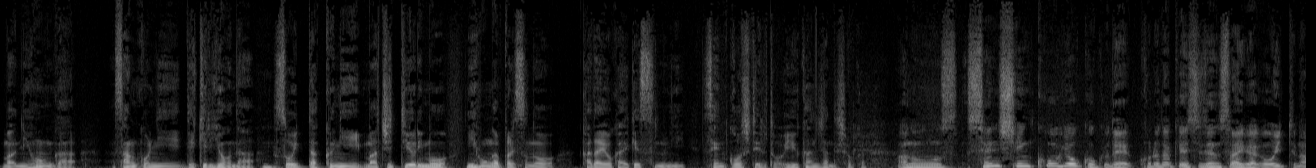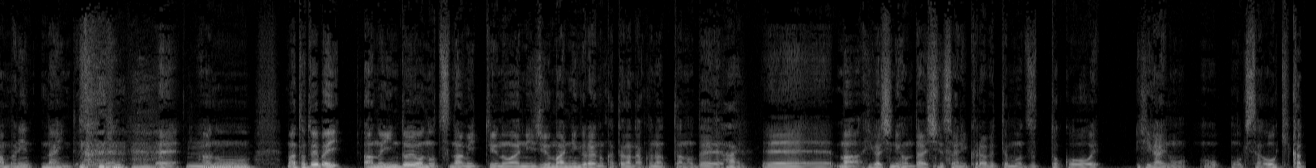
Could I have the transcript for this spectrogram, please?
まあ、日本が参考にできるような、そういった国、町っていうよりも、日本がやっぱりその課題を解決するのに先行しているという感じなんでしょうか？あの先進工業国でこれだけ自然災害が多いっていうのはあんまりないんですよね。ええ、あのまあ、例えばあのインド洋の津波っていうのは20万人ぐらいの方が亡くなったので、はい、えー、まあ、東日本大震災に比べてもずっとこう被害の大きさが大きかっ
